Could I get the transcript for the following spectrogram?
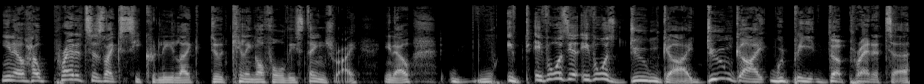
you know how predators like secretly like do killing off all these things, right? You know, if, if it was if it was Doom Guy, Doom Guy would be the predator,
